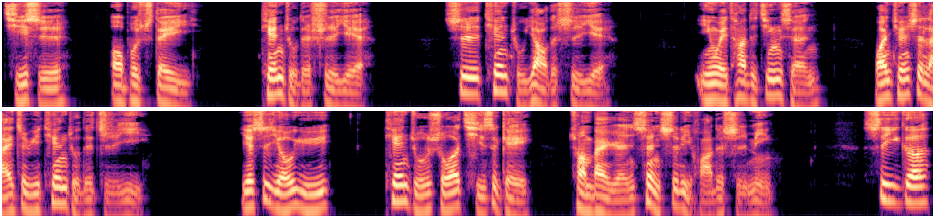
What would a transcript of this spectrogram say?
其实 Opus Dei 天主的事业是天主要的事业，因为他的精神完全是来自于天主的旨意，也是由于天主所启示给创办人圣施礼华的使命，是一个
